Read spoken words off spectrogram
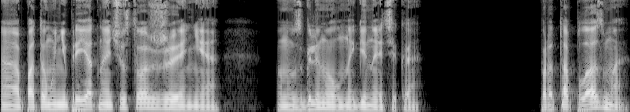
а потом и неприятное чувство жжения – он взглянул на генетика. Протоплазма?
